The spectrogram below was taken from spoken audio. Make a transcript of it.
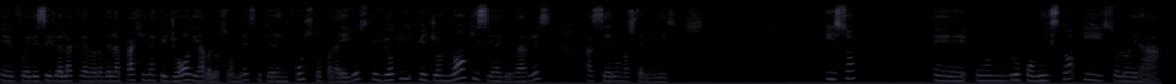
eh, fue decirle a la creadora de la página que yo odiaba a los hombres y que era injusto para ellos, que yo, que yo no quisiera ayudarles a ser unos feministas. Hizo eh, un grupo mixto y solo era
